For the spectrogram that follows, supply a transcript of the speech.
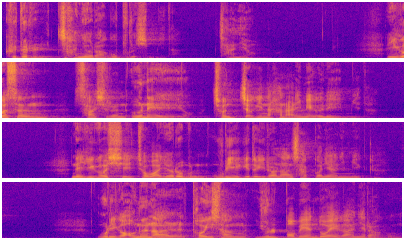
그들을 자녀라고 부르십니다. 자녀. 이것은 사실은 은혜예요. 전적인 하나님의 은혜입니다. 근데 이것이 저와 여러분, 우리에게도 일어난 사건이 아닙니까? 우리가 어느 날 더 이상 율법의 노예가 아니라고,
